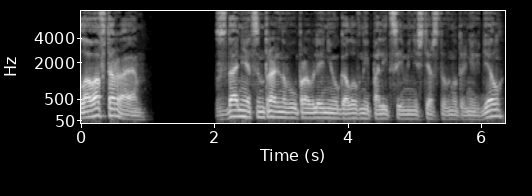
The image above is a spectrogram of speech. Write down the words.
Глава вторая. Здание Центрального управления уголовной полиции Министерства внутренних дел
